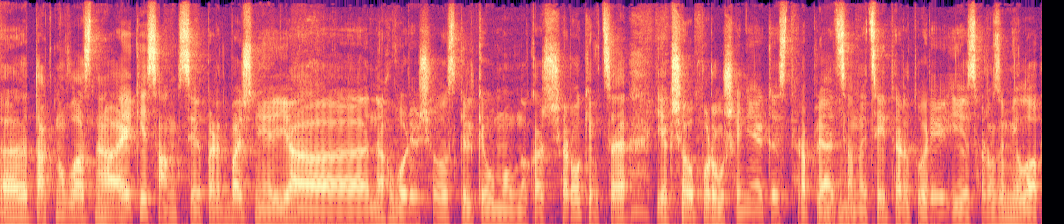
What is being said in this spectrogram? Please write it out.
Е, так, ну власне, а які санкції передбачені? Я не говорю, що скільки, умовно кажучи, років, це якщо порушення якесь трапляється на цій території, і зрозуміло,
